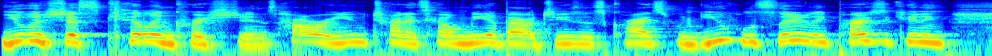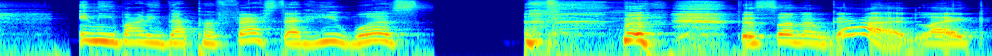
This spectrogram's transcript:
You was just killing Christians. How are you trying to tell me about Jesus Christ when you was literally persecuting anybody that professed that he was the son of God? Like,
